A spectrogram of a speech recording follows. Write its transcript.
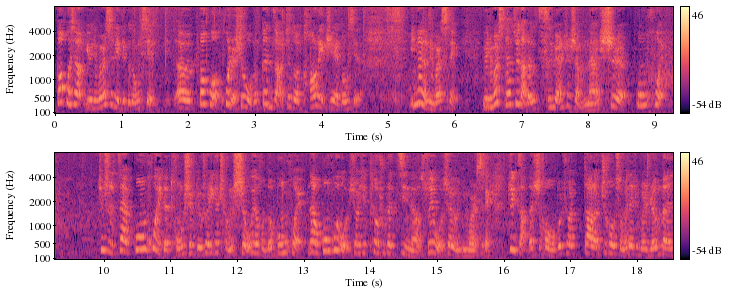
包括像 university 这个东西，呃，包括或者是我们更早叫做 college 这些东西，应该 university。university 它最早的词源是什么呢？是工会。就是在工会的同时，比如说一个城市，我有很多工会，那工会我需要一些特殊的技能，所以我需要有 university。最早的时候，我不是说到了之后所谓的什么人文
